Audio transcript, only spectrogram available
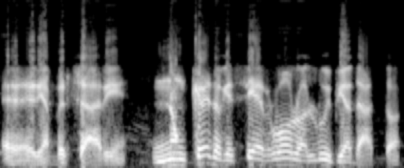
eh, di avversari, non credo che sia il ruolo a lui più adatto.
